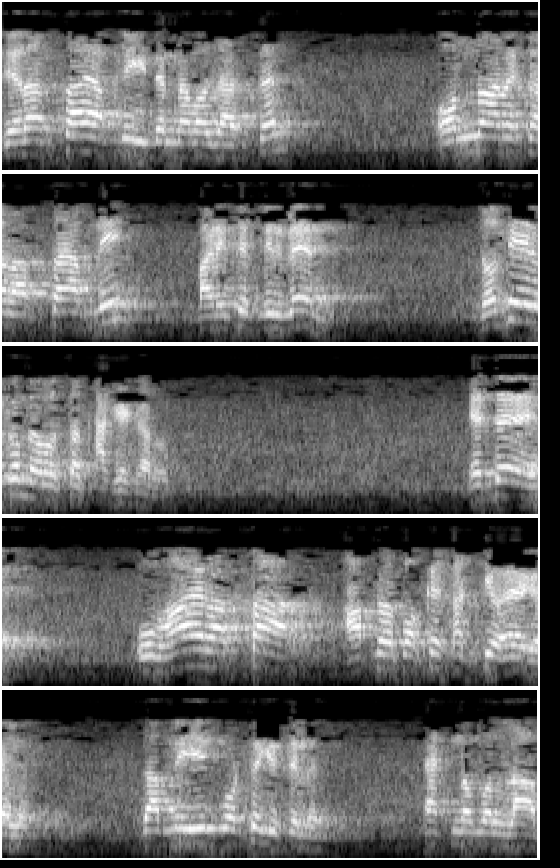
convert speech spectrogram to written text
যে রাস্তায় আপনি ঈদের নামাজ আসছেন, অন্য আরেকটা রাস্তায় আপনি বাড়িতে ফিরবেন। যদি এরকম ব্যবস্থা থাকে কারণ এতে উভয় রাস্তা আপনার পক্ষে সাক্ষী হয়ে গেল যে আপনি ঈদ করতে গেছিলেন। এক নম্বর লাভ।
